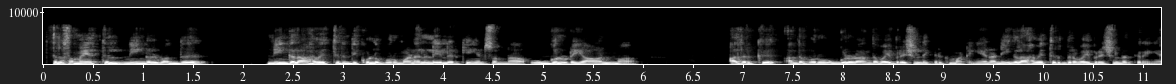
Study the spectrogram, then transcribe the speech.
சில சமயத்தில் நீங்கள் வந்து நீங்களாகவே திருந்திக் கொள்ளும் ஒரு மனநிலையில் இருக்கீங்கன்னு சொன்னா உங்களுடைய ஆன்மா அதற்கு அந்த ஒரு உங்களோட அந்த வைப்ரேஷன்ல இருக்க மாட்டீங்க. ஏன்னா நீங்களாகவே திருந்துற வைப்ரேஷன்ல இருக்கிறீங்க.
